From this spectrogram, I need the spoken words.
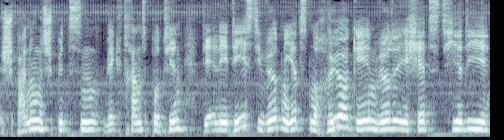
Spannungsspitzen wegtransportieren. Die LEDs, die würden jetzt noch höher gehen, würde ich jetzt hier die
